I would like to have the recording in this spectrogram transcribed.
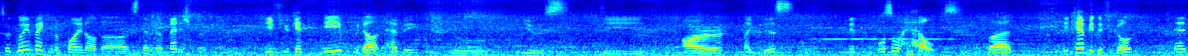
so going back to the point of uh, stamina management, if you can aim without having to use the R like this, it also helps, but it can be difficult, and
